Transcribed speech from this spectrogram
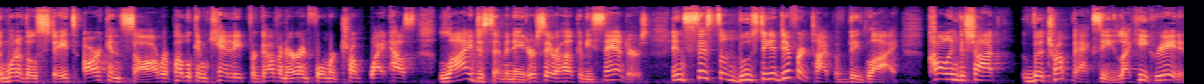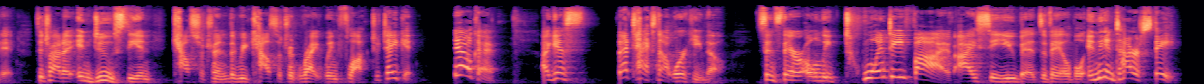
In one of those states, Arkansas, Republican candidate for governor and former Trump White House lie disseminator Sarah Huckabee Sanders insists on boosting a different type of big lie, calling the shot the Trump vaccine, like he created it to try to induce the recalcitrant, the recalcitrant right wing flock to take it. Yeah, okay. I guess that tack's not working though, since there are only 25 ICU beds available in the entire state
